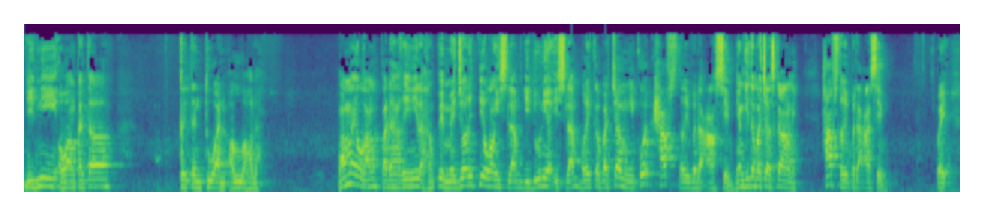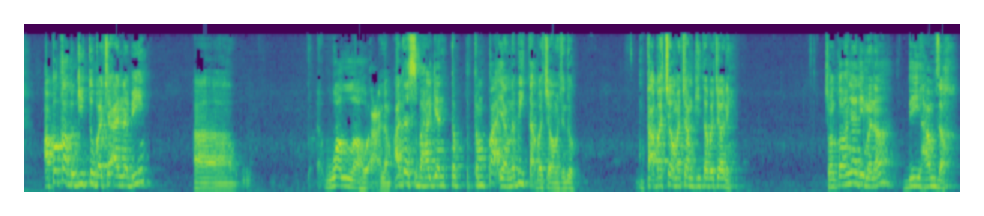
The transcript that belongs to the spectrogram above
Ini orang kata ketentuan Allah lah. Ramai orang pada hari inilah hampir majoriti orang Islam di dunia Islam mereka baca mengikut Hafs daripada Asim. Yang kita baca sekarang ni. Hafs daripada Asim. Baik. Apakah begitu bacaan Nabi? Uh, wallahu a'lam. Ada sebahagian te- tempat yang Nabi tak baca macam tu. Tak baca macam kita baca ni. Contohnya di mana? Di Hamzah.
